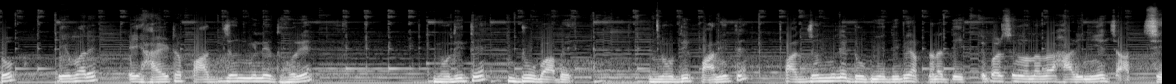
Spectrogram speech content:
তো এবারে এই হাঁড়িটা পাঁচজন মিলে ধরে নদীতে ডুবাবে। নদীর পানিতে পাঁচজন মিলে ডুবিয়ে দিবে। আপনারা দেখতে পারছেন ওনারা হাঁড়ি নিয়ে যাচ্ছে।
